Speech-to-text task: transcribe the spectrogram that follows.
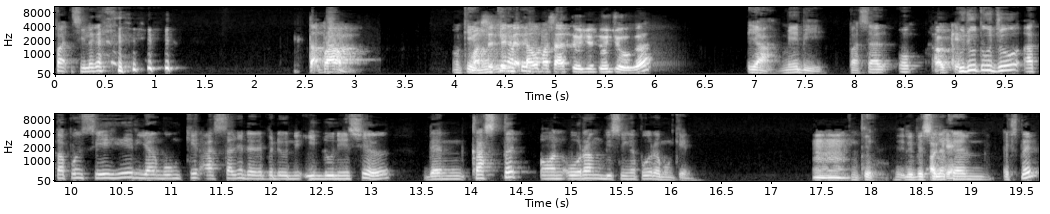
Fat silakan. Tak faham. Okey, Maksudnya nak apa- tahu pasal tujuh-tujuh ke? Ya, maybe. Pasal oh, Okey. tuju-tuju ataupun sihir yang mungkin asalnya daripada Indonesia dan casted on orang di Singapura mungkin. Mm-mm. Okey, lebih silakan explain.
